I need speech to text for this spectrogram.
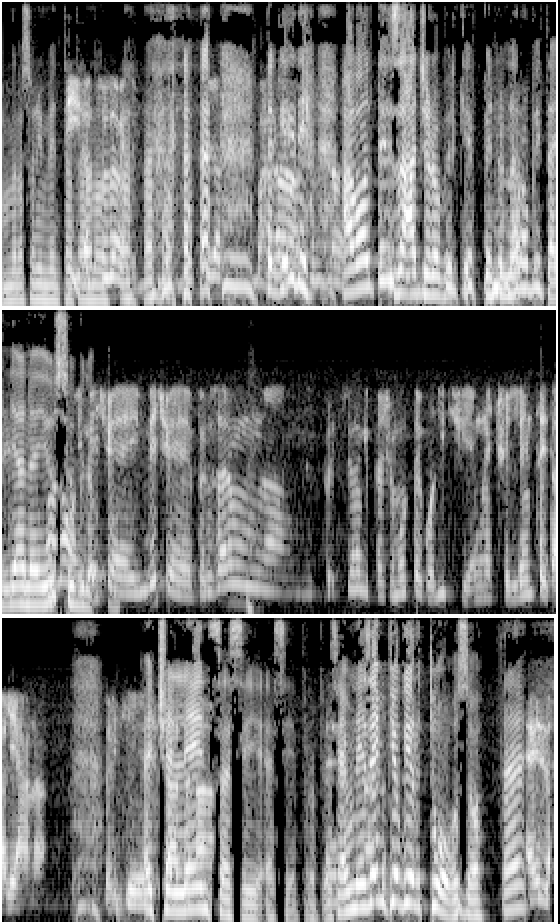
me la sono inventata. Sì. Ma perché no, vedi, a volte esagero perché appena una roba italiana io No, no, subito... invece, invece, per usare una- un'espressione che piace molto ai politici, è un'eccellenza italiana. È Eccellenza, sì, eh sì, è proprio. Sei un esempio virtuoso, eh? Esatto,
